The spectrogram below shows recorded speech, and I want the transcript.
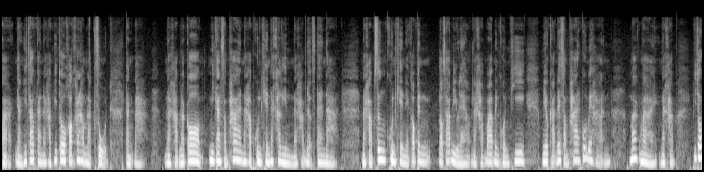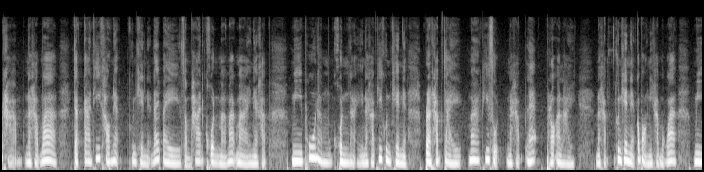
ออย่างที่ทราบกันนะครับ พี่โจเขาเข้าทำหลักสูตรต่างๆ นะครับแล้วก็มีการสัมภาษณ์นะครับคุณเคนนครินทร์นะครับ The Standard นะครับซึ่งคุณเคนเนี่ยก็เป็นเราทราบดีอยู่แล้วนะครับว่าเป็นคนที่มีโอกาสได้สัมภาษณ์ผู้บริหารมากมายนะครับพี่โจ้ถามนะครับว่าจากการที่เขาเนี่ยคุณเคนเนี่ยได้ไปสัมภาษณ์คนมามากมายเนี่ยครับมีผู้นำคนไหนนะครับที่คุณเคนเนี่ยประทับใจมากที่สุดนะครับและเพราะอะไร นะครับคุณเคนเนี่ยก็บอกนี้ครับบอกว่ามี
